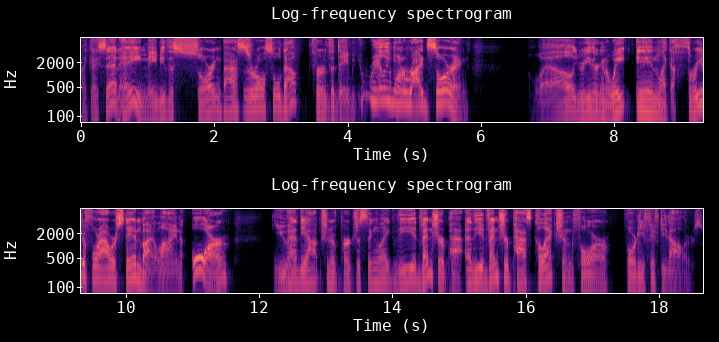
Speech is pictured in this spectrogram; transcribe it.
like I said, hey, maybe the soaring passes are all sold out for the day, but you really want to ride soaring. Well, you're either going to wait in like a three to four hour standby line or you had the option of purchasing like the adventure pass, uh, the adventure pass collection for 40 50 dollars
